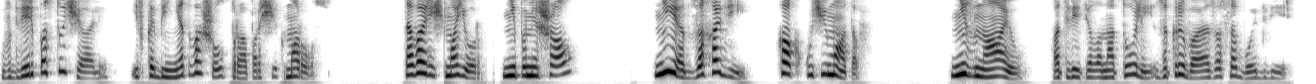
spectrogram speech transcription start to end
В дверь постучали, и в кабинет вошел прапорщик Мороз. «Товарищ майор, не помешал?» «Нет, заходи. Как Кучематов?» «Не знаю», — ответил Анатолий, закрывая за собой дверь.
